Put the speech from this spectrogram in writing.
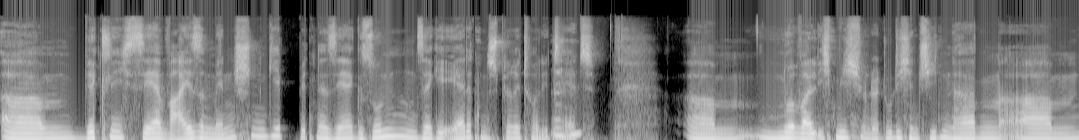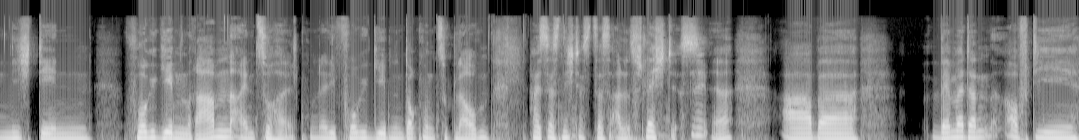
ähm, wirklich sehr weise Menschen gibt mit einer sehr gesunden, sehr geerdeten Spiritualität. Mhm. Ähm, nur weil ich mich oder du dich entschieden haben, ähm, nicht den vorgegebenen Rahmen einzuhalten oder die vorgegebenen Dogmen zu glauben, heißt das nicht, dass das alles schlecht ist. Nee. Ja? Aber wenn wir dann auf die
